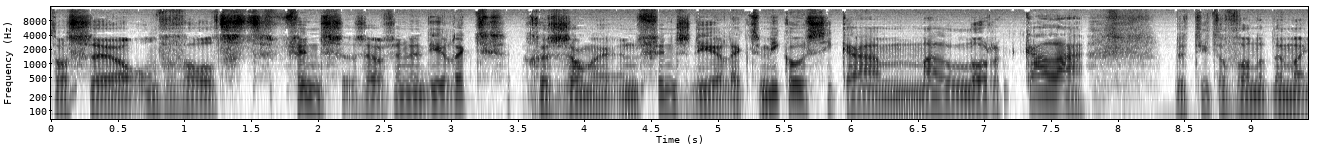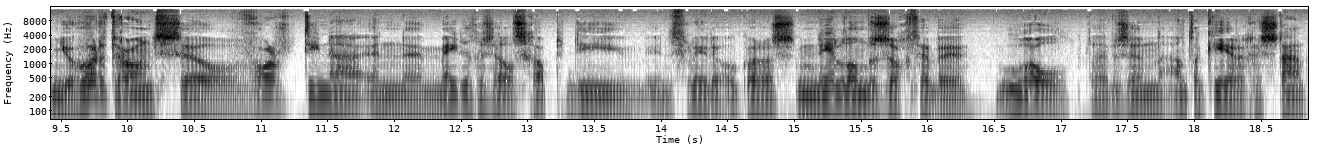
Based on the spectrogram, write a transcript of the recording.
Dat was uh, Fins, zelfs in een dialect gezongen. Een Fins dialect, Miko Sika Malorkala de titel van het nummer. En je hoorde trouwens uh, Vortina, een uh, medegezelschap... die in het verleden ook wel eens Nederland bezocht hebben. Oerol, daar hebben ze een aantal keren gestaan.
